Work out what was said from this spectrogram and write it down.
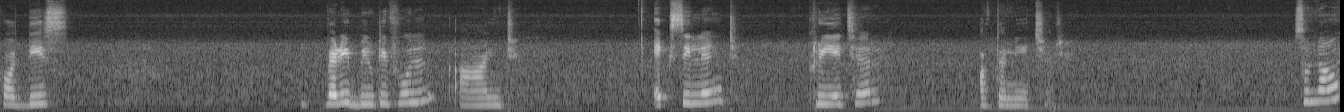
for this very beautiful and excellent creature of the nature. So now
